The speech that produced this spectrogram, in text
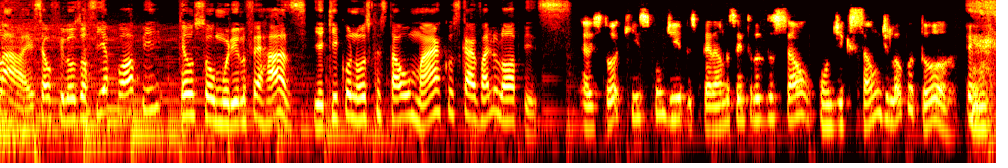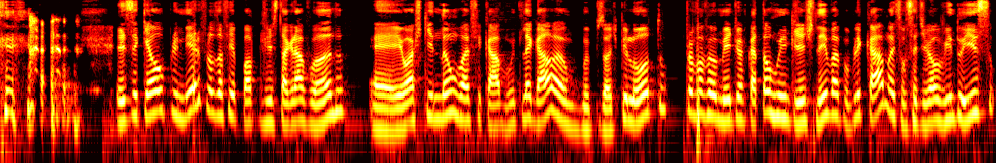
Olá, esse é o Filosofia Pop. Eu sou o Murilo Ferraz e aqui conosco está o Marcos Carvalho Lopes. Eu estou aqui escondido, esperando essa introdução com dicção de locutor. esse aqui é o primeiro Filosofia Pop que a gente está gravando. É, eu acho que não vai ficar muito legal, é um episódio piloto. Provavelmente vai ficar tão ruim que a gente nem vai publicar, mas se você estiver ouvindo isso,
